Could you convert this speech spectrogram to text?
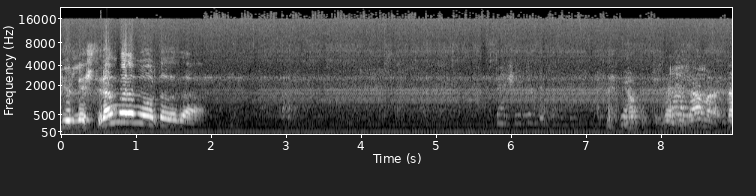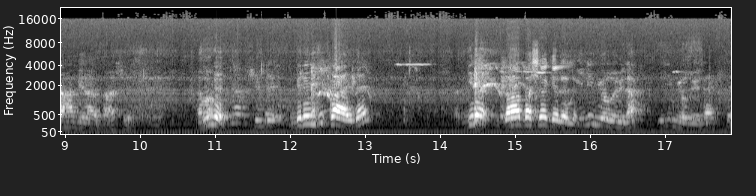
Birleştiren var ama ortada da. Ben şöyle dedim. Yok güzel güzel ama daha biraz daha şey. Tamam. Şimdi Şimdi birinci kaide yine daha başa bu gelelim. ilim yoluyla, ilim yoluyla işte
